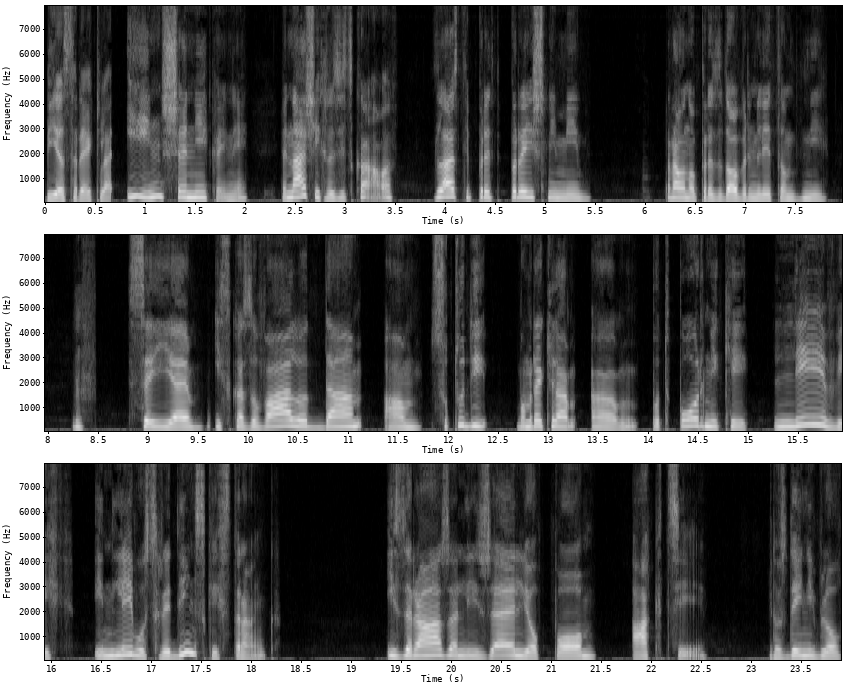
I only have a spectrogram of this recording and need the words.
bi jaz rekla. In še nekaj, ne, v naših raziskavah, zlasti pred prejšnjimi, ravno pred dobrim letom dni, se je izkazovalo, da um, so tudi, bom rekla, um, podporniki levih in levo-sredinskih strank izrazili željo po akciji. Do zdaj ni bilo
